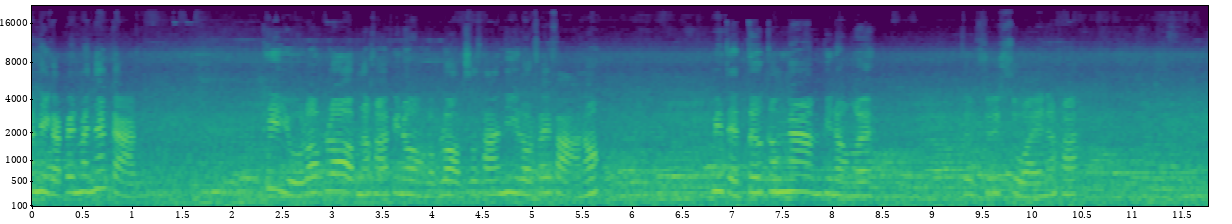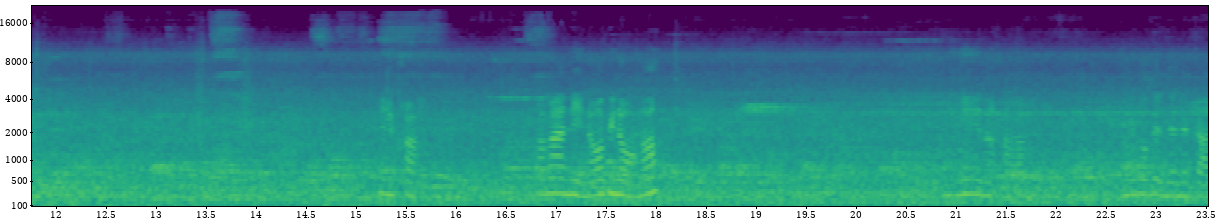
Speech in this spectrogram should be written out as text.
อันนี้ ก็เป็นบรรยากาศที่อยู่รอบๆนะคะ พี่น้องรอบๆสถานีรถไฟฟ้าเนาะมีแต่ตึกงามๆพี่น้องเลยตึกสวยๆนะคะนี่ค่ะ ประมาณนี้เนาะพี่น้องเนาะนี่นะคะนี่ก็เป็นบรรยากาศ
